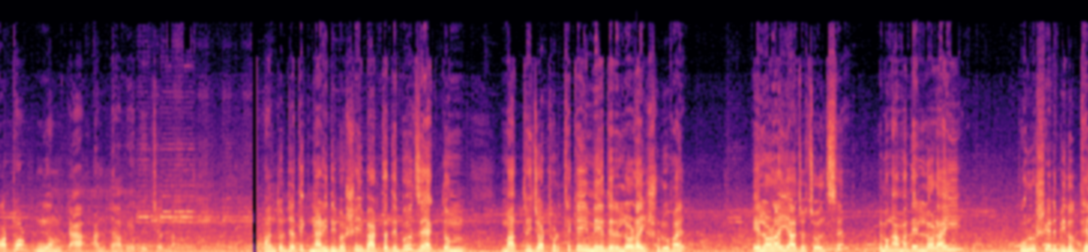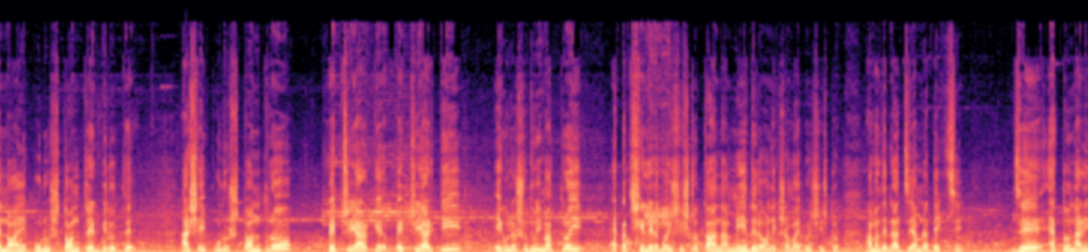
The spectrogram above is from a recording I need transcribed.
কঠোর নিয়মটা আনতে হবে এদের জন্য। আন্তর্জাতিক নারী দিবসেই বার্তা দেব যে একদম মাতৃ জঠর থেকেই মেয়েদের লড়াই শুরু হয়। এ লড়াই আজও চলছে এবং আমাদের লড়াই পুরুষের বিরুদ্ধে নয়, পুরুষতন্ত্রের বিরুদ্ধে। আর সেই পুরুষতন্ত্র, পেট্রিয়ার্কে, পেট্রিয়ার্কি, এগুলো শুধুই মাত্রই একটা ছেলের বৈশিষ্ট্য তা না, মেয়েদেরও অনেক সময় বৈশিষ্ট্য। আমাদের রাজ্যে আমরা দেখছি যে এত নারী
